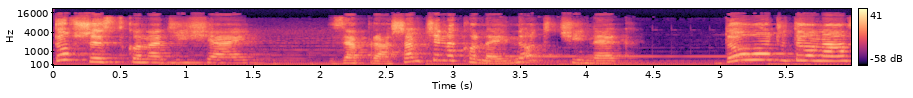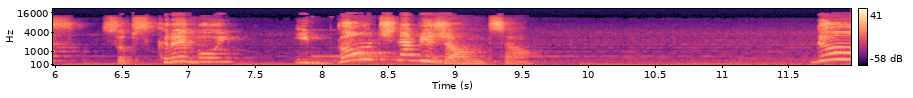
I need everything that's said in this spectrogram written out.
To wszystko na dzisiaj. Zapraszam Cię na kolejny odcinek. Dołącz do nas, subskrybuj i bądź na bieżąco. do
